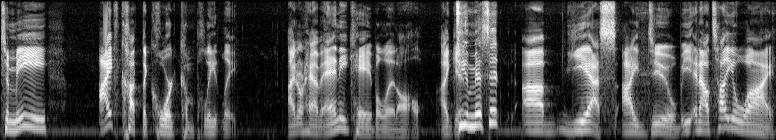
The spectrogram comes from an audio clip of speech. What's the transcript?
to me, I've cut the cord completely. I don't have any cable at all. I get Do you miss it? uh, yes, I do, and I'll tell you why.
